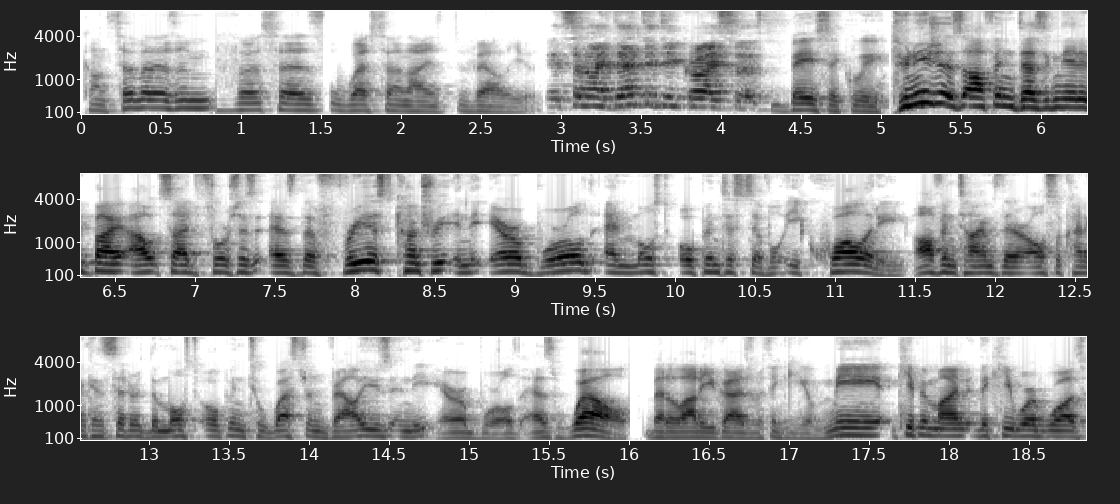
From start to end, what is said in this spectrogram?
conservatism versus westernized values. it's an identity crisis. Basically. Tunisia is often designated by outside sources as the freest country in the Arab world and most open to civil equality. Oftentimes, they're also kind of considered the most open to Western values in the Arab world as well. Bet a lot of you guys were thinking of me. Keep in mind, the keyword was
